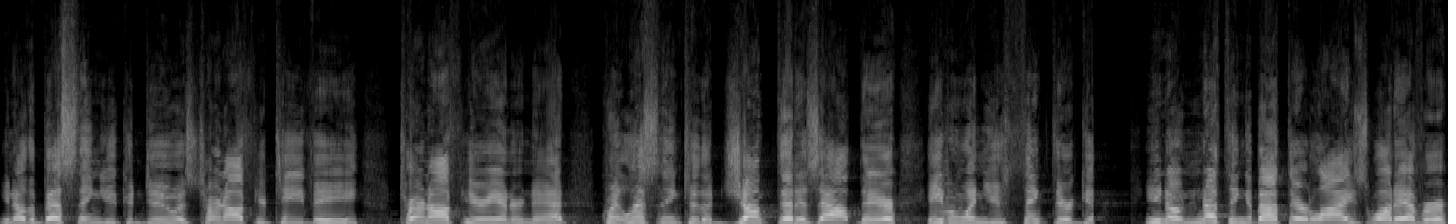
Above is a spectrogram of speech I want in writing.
You know, the best thing you can do is turn off your TV, turn off your internet, quit listening to the junk that is out there, even when you think they're good. You know nothing about their lives, whatever.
